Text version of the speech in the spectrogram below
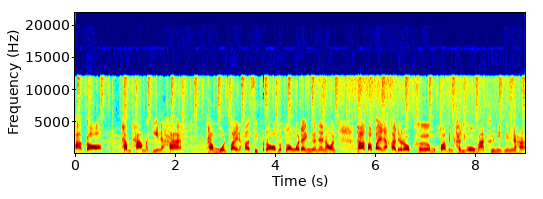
ค่ะ ก็ทำท่าเมื่อกี้นะคะ ทำวนไปนะคะ 10 รอบรับรองว่าได้เหงื่อแน่นอนท่าต่อไปนะคะ เดี๋ยวเราเพิ่มความเป็นคาร์ดิโอมากขึ้นนิดนึงนะคะ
